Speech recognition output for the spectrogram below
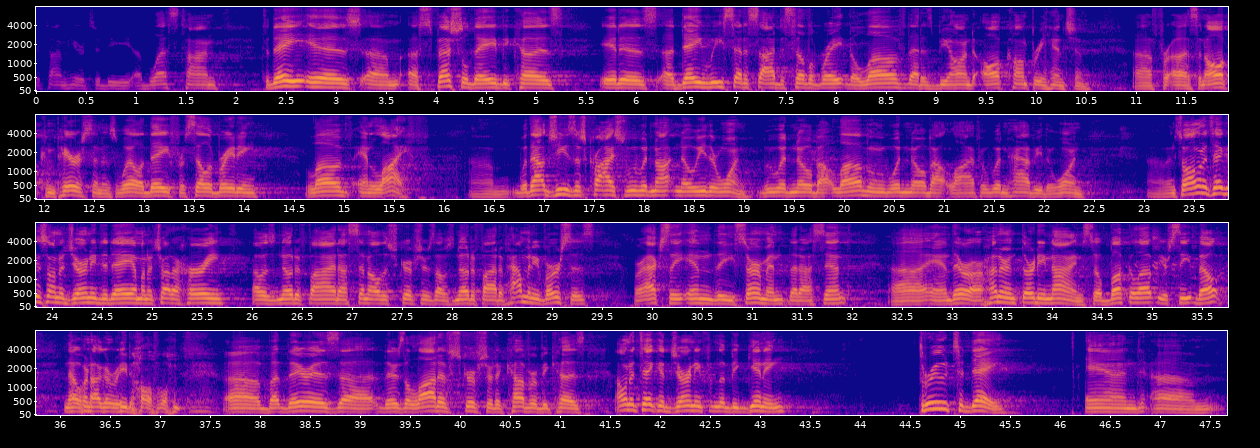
your time here to be a blessed time. Today is um, a special day because it is a day we set aside to celebrate the love that is beyond all comprehension uh, for us and all comparison as well. A day for celebrating love and life. Um, without Jesus Christ, we would not know either one. We wouldn't know about love and we wouldn't know about life. We wouldn't have either one. Uh, and so I'm going to take us on a journey today. I'm going to try to hurry. I was notified, I sent all the scriptures, I was notified of how many verses were actually in the sermon that I sent. Uh, and there are 139. So buckle up your seatbelt. No, we're not going to read all of them. Uh, but there is, uh, there's a lot of scripture to cover because I want to take a journey from the beginning through today. And um,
